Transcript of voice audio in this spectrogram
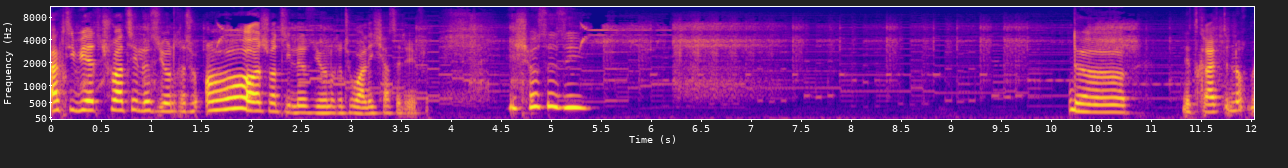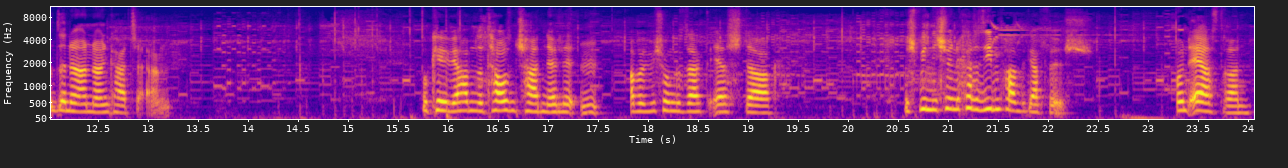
Aktiviert schwarze Illusion Ritual. Oh, schwarze Illusion Ritual. Ich hasse den. Ich hasse sie. Äh, jetzt greift er noch mit seiner anderen Karte an. Okay, wir haben nur 1000 Schaden erlitten. Aber wie schon gesagt, er ist stark. Wir spielen die schöne Karte siebenfarbiger Fisch. Und er ist dran.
